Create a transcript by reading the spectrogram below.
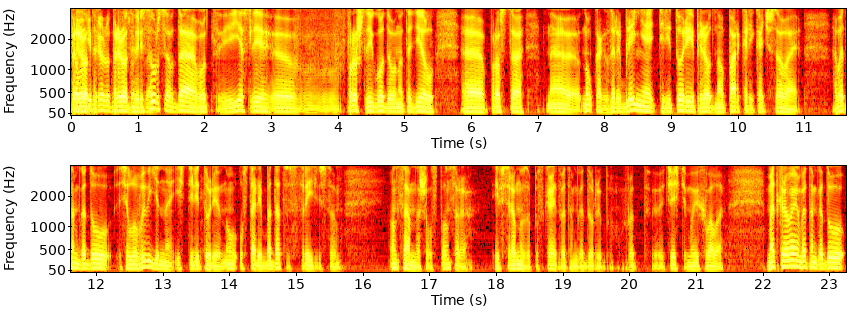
природных, природных, природных ресурсов. Да. да, вот если э, в прошлые годы он это делал э, просто, э, ну, как зарыбление территории природного парка река Часовая. А в этом году село выведено из территории, ну, устали бодаться со строительством. Он сам нашел спонсора, и все равно запускает в этом году рыбу. Вот э, честь ему и хвала. Мы открываем в этом году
